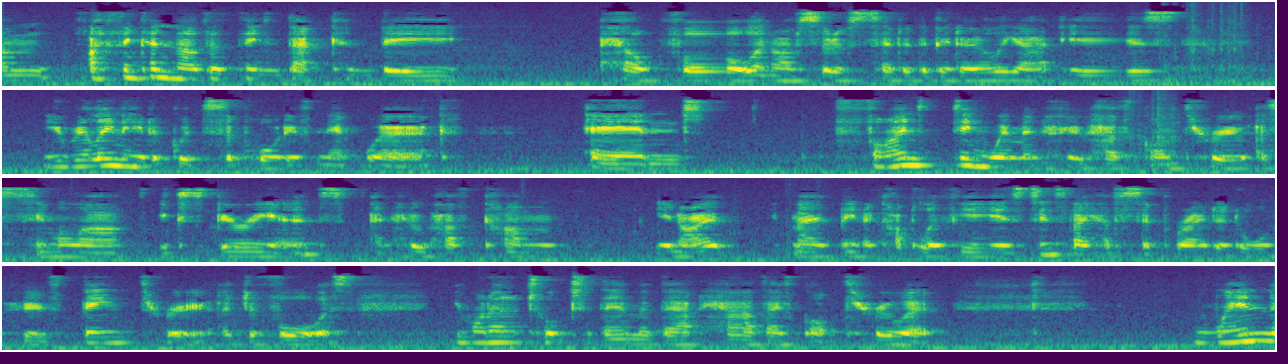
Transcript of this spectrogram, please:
Um, I think another thing that can be helpful, and I've sort of said it a bit earlier, is you really need a good supportive network. And finding women who have gone through a similar experience and who have come, you know, it may have been a couple of years since they have separated or who've been through a divorce, you want to talk to them about how they've got through it. When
